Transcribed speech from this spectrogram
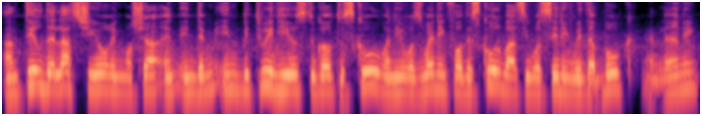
until the last shiur in Moshav, and in the in between, he used to go to school. When he was waiting for the school bus, he was sitting with a book and learning.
